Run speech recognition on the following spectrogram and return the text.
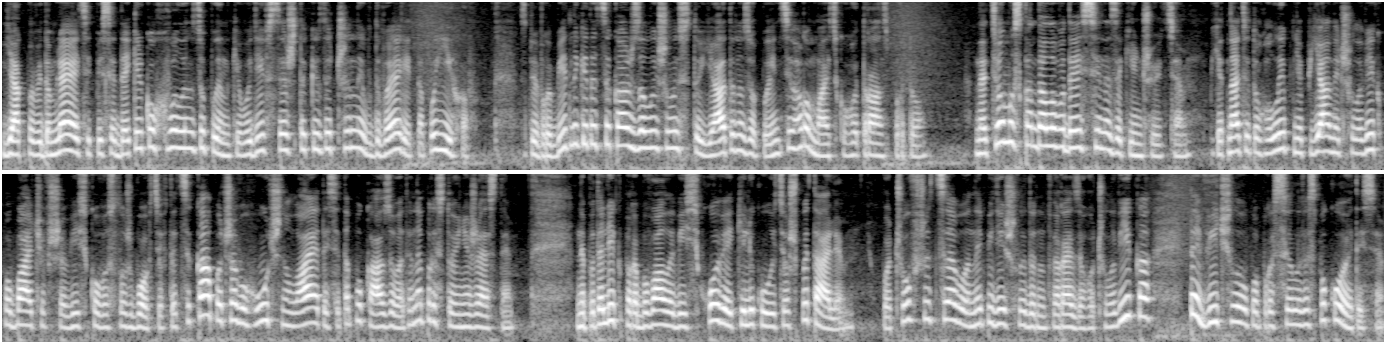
Як повідомляється, після декількох хвилин зупинки водій все ж таки зачинив двері та поїхав. Співробітники ТЦК ж залишились стояти на зупинці громадського транспорту. На цьому скандали в Одесі не закінчуються. 15 липня п'яний чоловік, побачивши військовослужбовців ТЦК, почав гучно лаятися та показувати непристойні жести. Неподалік перебували військові, які лікуються в шпиталі. Почувши це, вони підійшли до нетверезого чоловіка та вічливо попросили заспокоїтися.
